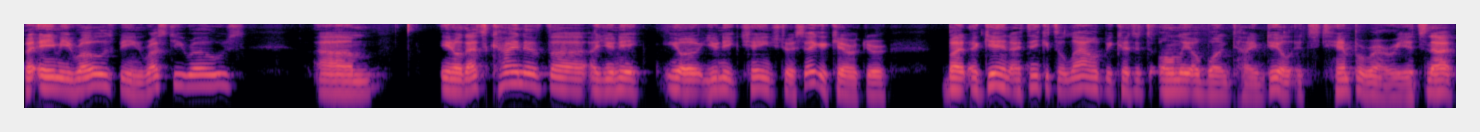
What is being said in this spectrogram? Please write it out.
But Amy Rose, being Rusty Rose, um, you know, that's kind of uh, a unique, you know, unique change to a Sega character. But again, I think it's allowed because it's only a one-time deal. It's temporary. It's not,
